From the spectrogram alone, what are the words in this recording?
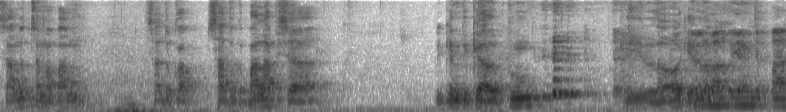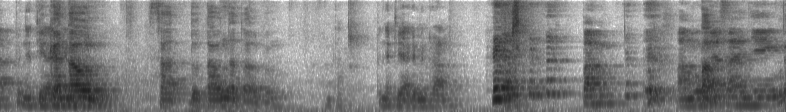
Salut sama pam. Satu kap, satu kepala bisa bikin tiga album. Gila, Dalam gila. waktu yang cepat. Penyedia Tiga tahun. Satu tahun satu album. Penyedia air mineral. Pam pamungkas anjing.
